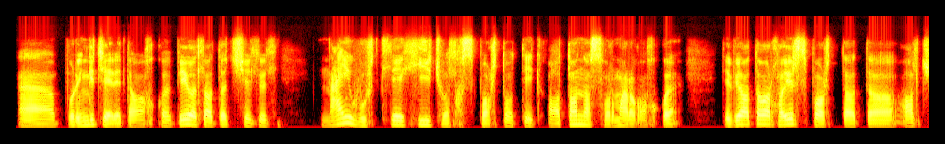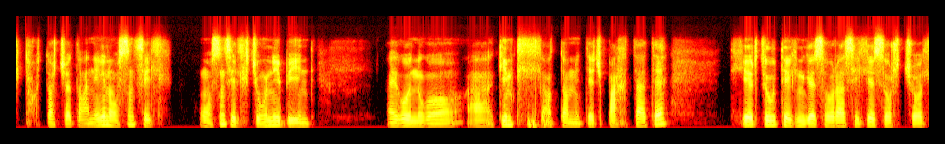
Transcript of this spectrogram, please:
а бүр ингэж яриад байгаа байхгүй. Би бол одоо жишээлбэл 80 хүртлээр хийж болох спортуудыг одооноос сурмаар байгаа байхгүй. Тэгээ би одоогоор хоёр спорт одоо олж тогтоочод байгаа. Нэг нь усан сэлэх. Усан сэлэх чинь үний биеинд айгүй нөгөө гимтэл одоо мэдээж багтаа тий. Тэгэхээр зөв техникээ сураа сэлээ сурчвал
